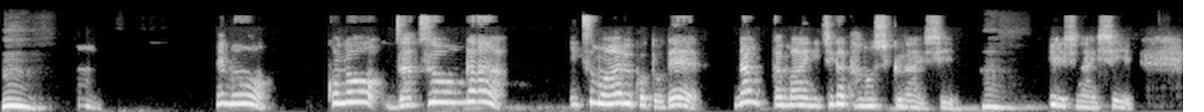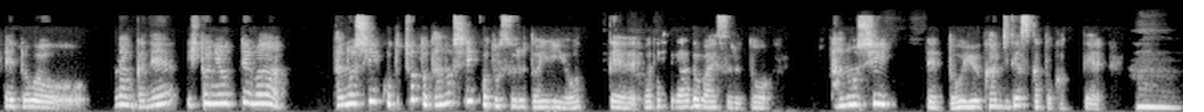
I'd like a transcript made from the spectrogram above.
うん。うん。でも、この雑音がいつもあることで、なんか毎日が楽しくないし、うん。きりしないし、えっ、と、なんかね、人によっては、楽しいこと、ちょっと楽しいことするといいよって私がアドバイスすると、楽しいってどういう感じですかとかって、うん、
